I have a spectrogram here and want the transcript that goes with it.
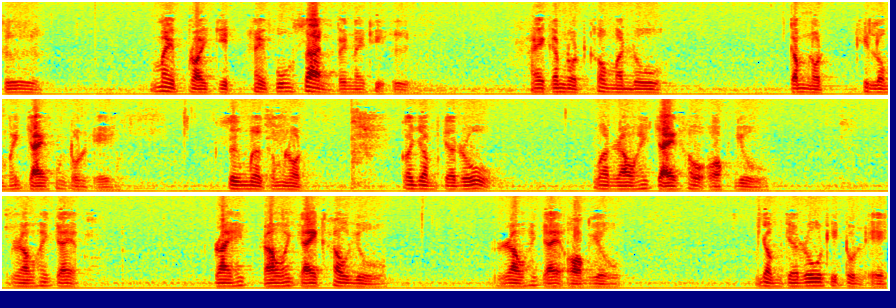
คือไม่ปล่อยจิตให้ฟุ้งซ่านไปในที่อื่น ให้กำหนดเข้ามาดูกำหนดที่ลมหายใจของตนเอง ซึ่งเมื่อกำหนดก็ย่อมจะรู้ว่าเราให้ใจเข้าออกอยู่ เราให้ใจไรให้เราให้ใจเข้าอยู่ เราให้ใจออกอยู่ ย่อมจะรู้ที่ตนเอง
